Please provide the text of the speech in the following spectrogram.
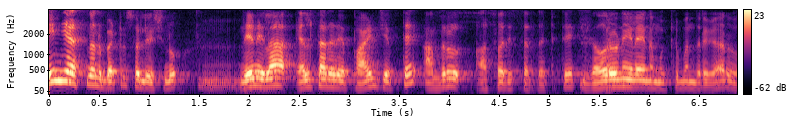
ఏం చేస్తున్నాను బెటర్ సొల్యూషను? నేను ఇలా వెళ్తాననే పాయింట్ చెప్తే అందరూ ఆస్వాదిస్తారు తప్పితే గౌరవనీయులైన ముఖ్యమంత్రి గారు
